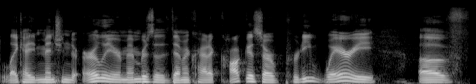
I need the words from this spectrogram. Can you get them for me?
like I mentioned earlier, members of the Democratic caucus are pretty wary of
